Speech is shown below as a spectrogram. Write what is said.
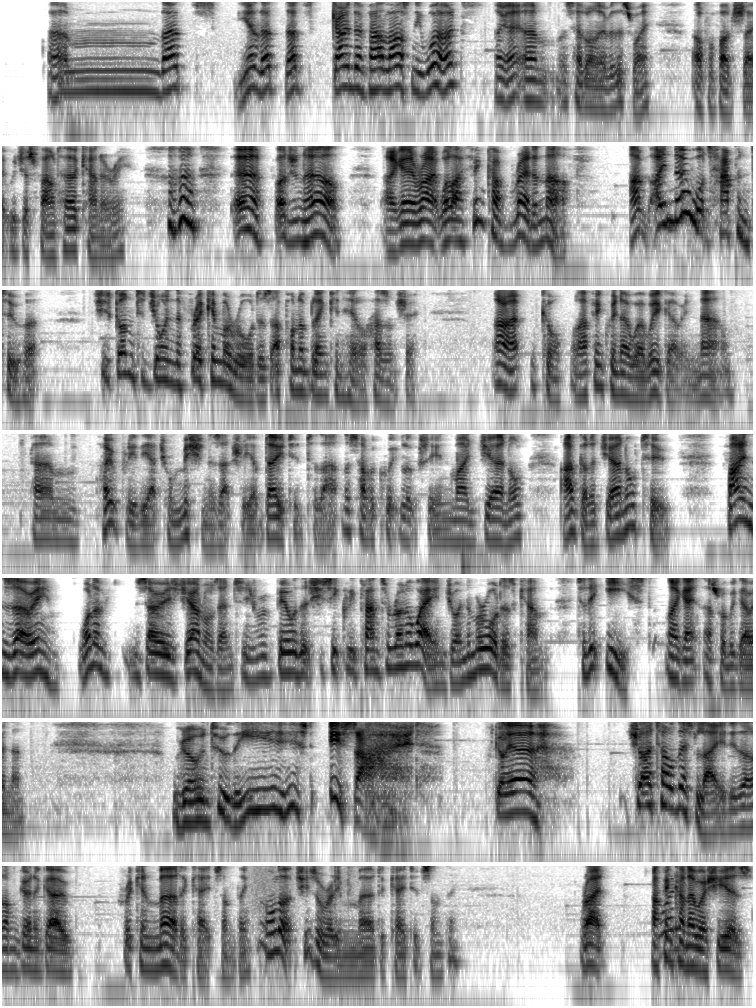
Um, that's yeah, that that's kind of how larceny works. Okay, um, let's head on over this way. Oh, for fudge's sake, we just found her cannery. yeah, fudge and hell. Okay, right. Well, I think I've read enough. I, I know what's happened to her. She's gone to join the frickin' marauders up on a blinking hill, hasn't she? Alright, cool. Well, I think we know where we're going now. Um, hopefully the actual mission is actually updated to that. Let's have a quick look see in my journal. I've got a journal too. Find Zoe. One of Zoe's journal's entries revealed that she secretly planned to run away and join the marauders camp to the east. Okay, that's where we're going then. We're going to the east, east side. Got here. Should I tell this lady that I'm going to go freaking murdercate something? Oh look, she's already murdercated something. Right, I what think I know it? where she is.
